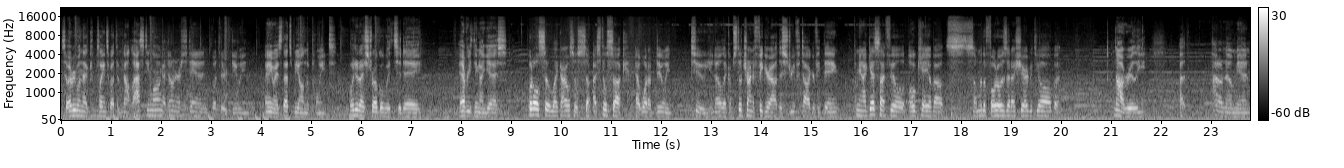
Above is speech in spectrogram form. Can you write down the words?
So everyone that complains about them not lasting long, I don't understand what they're doing. Anyways, that's beyond the point. What did I struggle with today? Everything, I guess. But also, like, I also su- I still suck at what I'm doing, too. You know, like I'm still trying to figure out this street photography thing. I mean, I guess I feel okay about some of the photos that I shared with y'all, but not really. I, I don't know, man.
